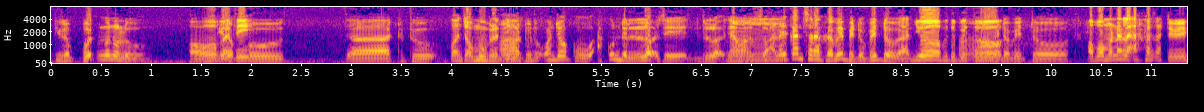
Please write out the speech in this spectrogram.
direbut ngono lho oh berarti direbut eh, duduk koncomu berarti Ah, duduk koncoku. Aku ndelok sih, ndelok nyawang. Hmm. Soalnya kan seragamnya beda-beda kan. yo Ah, betul-betul beda-beda. apa mana lah adewe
